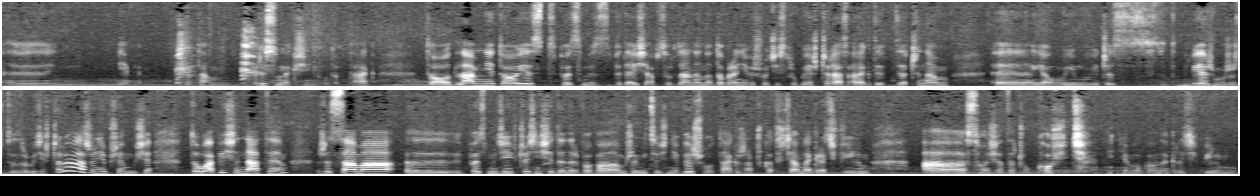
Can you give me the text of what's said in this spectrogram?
E, nie wiem, tam rysunek się nie udał, tak? To dla mnie to jest, powiedzmy, wydaje się absurdalne, no dobra, nie wyszło ci, spróbuj jeszcze raz, ale gdy zaczynam y, ją jej mówić, że wiesz, możesz to zrobić jeszcze raz, że nie przejmuj się, to łapię się na tym, że sama, y, powiedzmy, dzień wcześniej się denerwowałam, że mi coś nie wyszło, tak? Że na przykład chciałam nagrać film, a sąsiad zaczął kosić i nie mogłam nagrać filmu,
